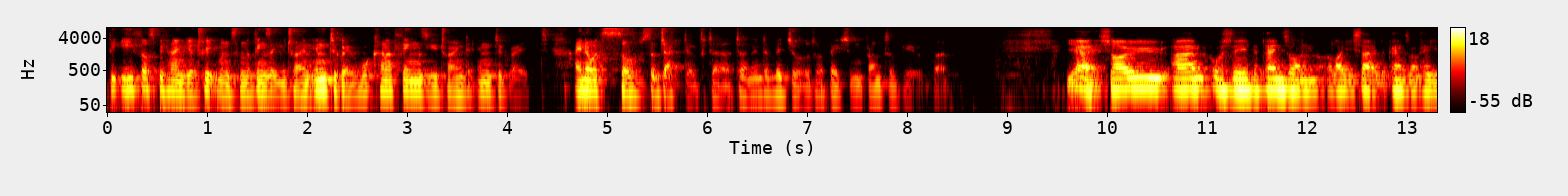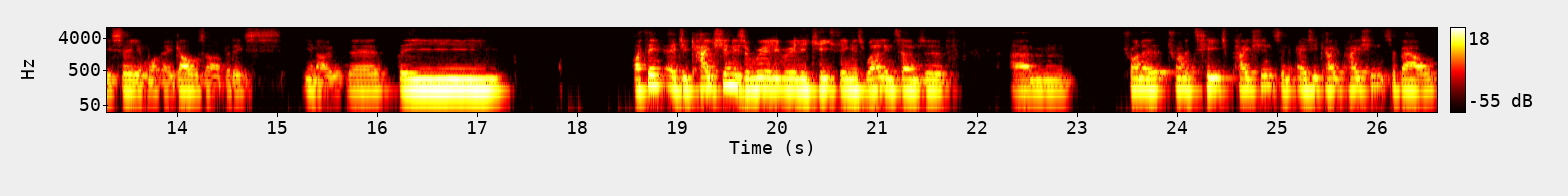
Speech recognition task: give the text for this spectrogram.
the ethos behind your treatments and the things that you try and integrate? What kind of things are you trying to integrate? I know it's so subjective to, to an individual, to a patient in front of you, but yeah, so um, obviously it depends on, like you say, it depends on who you see and what their goals are. But it's you know the the I think education is a really really key thing as well in terms of um, trying to trying to teach patients and educate patients about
